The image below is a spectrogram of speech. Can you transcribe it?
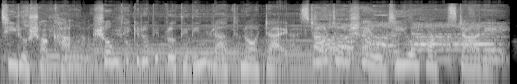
চিরসখা। সোম থেকে রবি প্রতিদিন রাত নটায়। স্টার জলসায় ও জিও হটস্টারে।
